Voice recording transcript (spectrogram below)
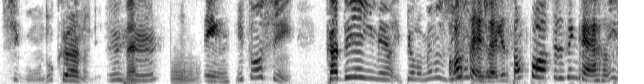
segundo o cânone. Né? Uhum, Sim. Então, assim, cadê em, pelo menos em Ou um seja, dia- eles são podres em guerras.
